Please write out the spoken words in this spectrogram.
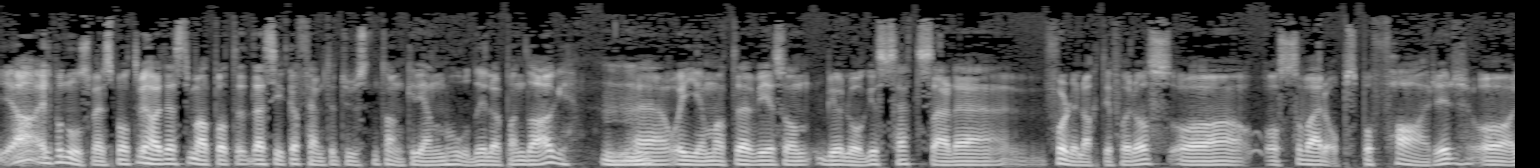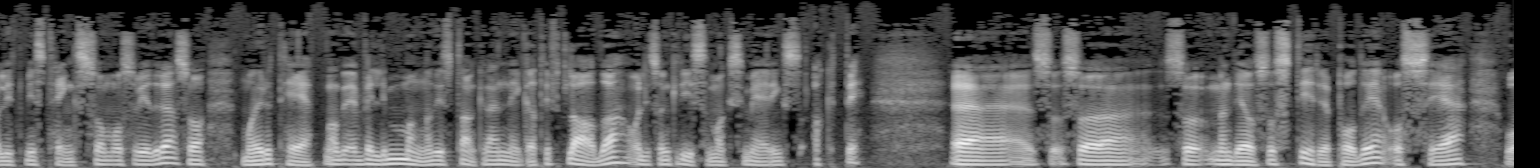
Ja, eller på noen som helst måte. Vi har et estimat på at det er ca. 50 000 tanker gjennom hodet i løpet av en dag. eh, og i og med at vi er sånn biologisk sett, så er det fordelaktig for oss å også være obs på farer og litt mistenksom osv. Så, videre. så majoriteten av de, veldig mange av disse tankene er negativt lada og litt sånn krisemaksimeringsaktig. Eh, så, så, så, men det å stirre på de og se og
